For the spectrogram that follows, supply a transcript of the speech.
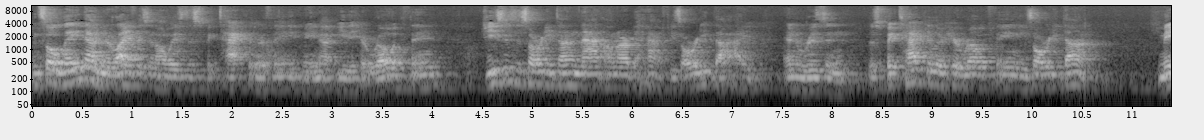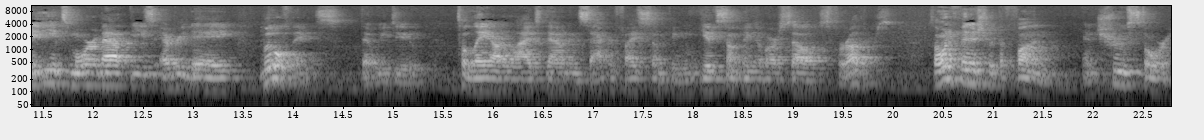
And so laying down your life isn't always the spectacular thing. It may not be the heroic thing. Jesus has already done that on our behalf. He's already died and risen. The spectacular heroic thing he's already done. Maybe it's more about these everyday little things that we do to lay our lives down and sacrifice something give something of ourselves for others. So I want to finish with the fun and true story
